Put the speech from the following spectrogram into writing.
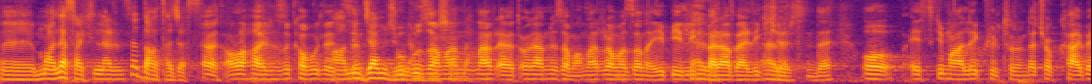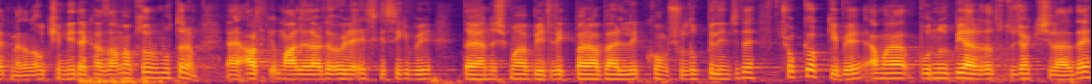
e, mahalle sakinlerimize dağıtacağız. Evet Allah hayrınızı kabul etsin. Amin, cem bu, bu zamanlar evet önemli zamanlar Ramazan ayı birlik Evet, beraberlik evet. içerisinde o eski mahalle kültüründe çok kaybetmeden o kimliği de kazanmak zor muhtarım. Yani artık mahallelerde öyle eskisi gibi dayanışma, birlik, beraberlik, komşuluk bilinci de çok yok gibi ama bunu bir arada tutacak kişiler de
